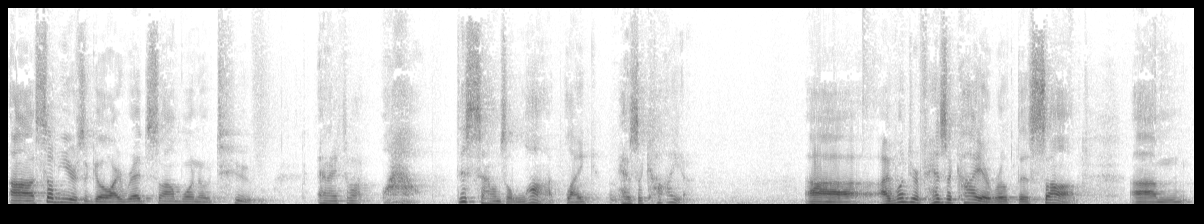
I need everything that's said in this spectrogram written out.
Uh, some years ago, I read Psalm 102, and I thought, wow, this sounds a lot like Hezekiah. Uh, I wonder if Hezekiah wrote this psalm. Um,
